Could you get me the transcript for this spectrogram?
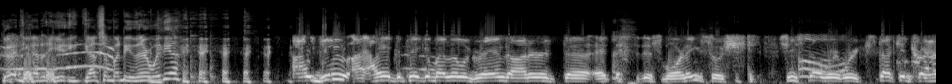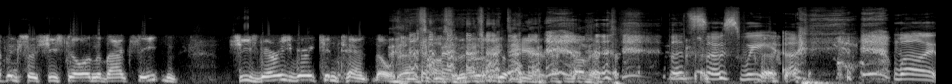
Good. You got, you got somebody there with you? I do. I, I had to pick up my little granddaughter at, uh, at this morning, so she, she's still we're, we're stuck in traffic, so she's still in the back seat, and she's very, very content though. That's awesome. That's great to hear. Love it. That's so sweet. Uh, well,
